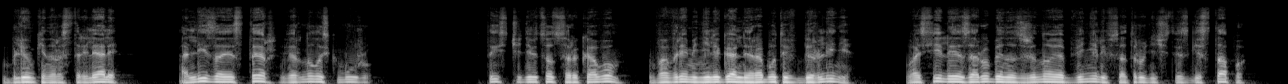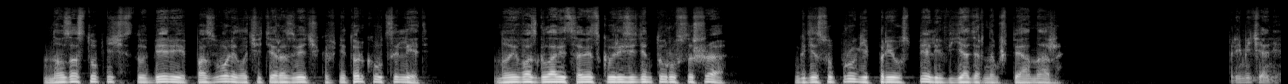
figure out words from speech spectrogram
Блюмкина расстреляли, а Лиза Эстер вернулась к мужу. В 1940-м, во время нелегальной работы в Берлине, Василия Зарубина с женой обвинили в сотрудничестве с гестапо, но заступничество Берии позволило чете разведчиков не только уцелеть, но и возглавить советскую резидентуру в США, где супруги преуспели в ядерном шпионаже. Примечание.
